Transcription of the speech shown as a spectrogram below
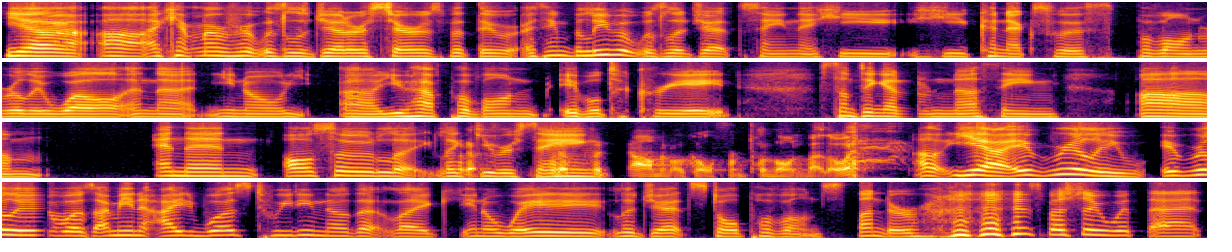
Yeah, uh, I can't remember if it was Lletget or Steres, but they were. I think believe it was Lletget saying that he he connects with Pavon really well, and that you know uh, you have Pavon able to create something out of nothing. Um, and then also like like a, you were saying phenomenal goal from Pavon, by the way. Oh yeah, it really it really was. I mean, I was tweeting though that like in a way Lletget stole Pavon's thunder, especially with that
